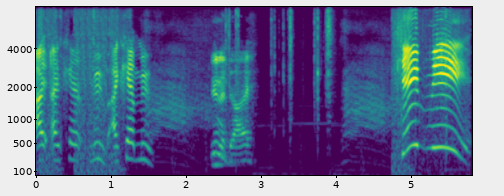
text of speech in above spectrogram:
I I can't move. I can't move. You're gonna die. Save me!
